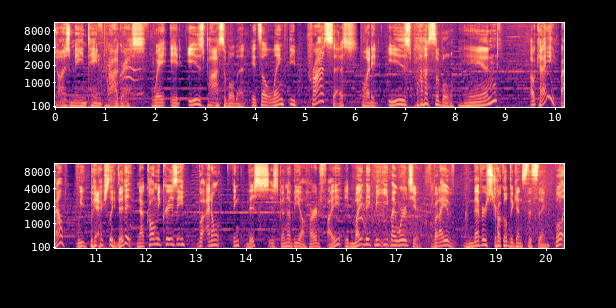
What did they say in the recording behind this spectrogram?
does maintain progress. Wait, it is possible then. It's a lengthy process, but it is possible. And Okay, wow, we, we actually did it. Now call me crazy, but I don't think this is gonna be a hard fight. It might make me eat my words here, but I have never struggled against this thing. Well,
